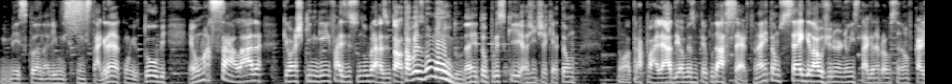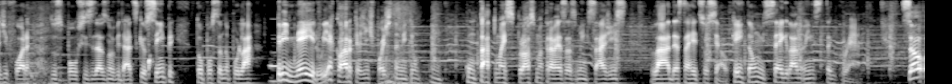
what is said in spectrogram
mesclando ali um Instagram com o YouTube, é uma salada que eu acho que ninguém faz isso no Brasil, talvez no mundo, né, então por isso que a gente aqui é tão, tão atrapalhado e ao mesmo tempo dá certo, né, então segue lá o Junior no Instagram para você não ficar de fora dos posts e das novidades que eu sempre estou postando por lá primeiro, e é claro que a gente pode também ter um, um contato mais próximo através das mensagens lá desta rede social, ok? Então me segue lá no Instagram. So,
